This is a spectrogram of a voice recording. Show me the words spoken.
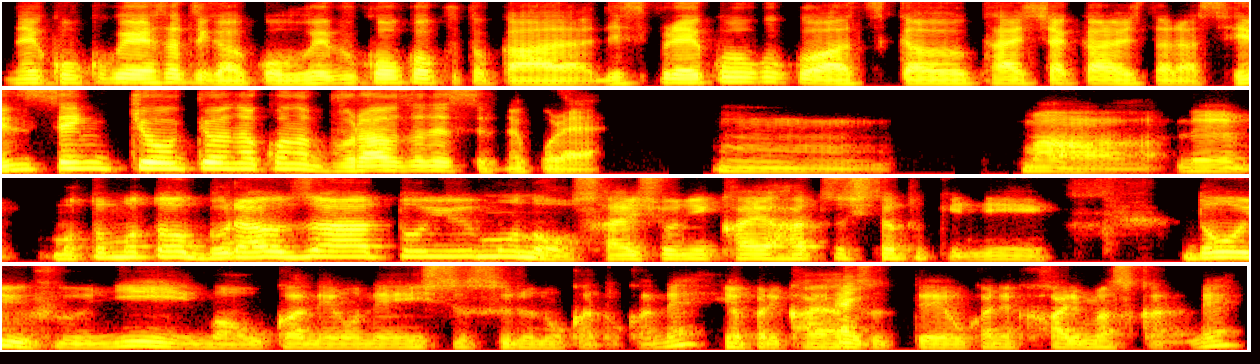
ね、広告屋さんというか、こう、ウェブ広告とか、ディスプレイ広告を扱う会社からしたら、戦々恐々なこのブラウザですよね、これ。うん。まあね、もともとブラウザーというものを最初に開発したときに、どういうふうに、まあ、お金を捻出するのかとかね、やっぱり開発ってお金かかりますからね。はい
